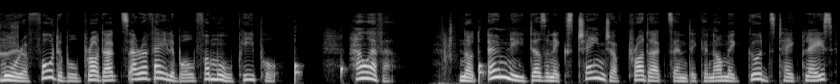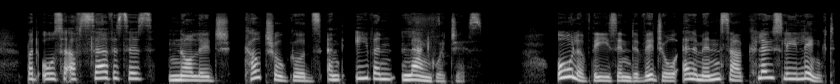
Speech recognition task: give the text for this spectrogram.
More affordable products are available for more people. However, not only does an exchange of products and economic goods take place, but also of services, knowledge, cultural goods, and even languages. All of these individual elements are closely linked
